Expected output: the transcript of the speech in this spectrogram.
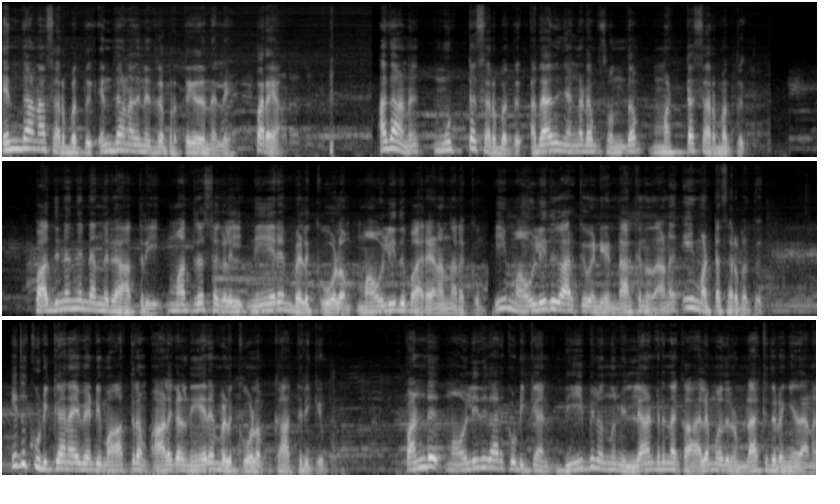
എന്താണ് ആ സർബത്ത്? എന്താണ് അതിന് ഇത്ര പ്രത്യേകത എന്നല്ലേ? പറയാം. അതാണ് മുട്ട സർബത്ത് അതായത് ഞങ്ങളുടെ സ്വന്തം മട്ട സർബത്ത്. പതിനൊന്നിന്റെ അന്ന് രാത്രി മദ്രസകളിൽ നേരം വെളുക്കുവോളം മൗലീദ് പാരായണം നടക്കും. ഈ മൗലീദുകാർക്ക് വേണ്ടി ഉണ്ടാക്കുന്നതാണ് ഈ മട്ട സർബത്ത്. ഇത് കുടിക്കാനായി വേണ്ടി മാത്രം ആളുകൾ നേരം വെളുക്കോളം കാത്തിരിക്കും. പണ്ട് മൗലീദുകാർക്ക് കുടിക്കാൻ ദ്വീപിലൊന്നും ഇല്ലാണ്ടിരുന്ന കാലം മുതൽ ഉണ്ടാക്കി തുടങ്ങിയതാണ്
